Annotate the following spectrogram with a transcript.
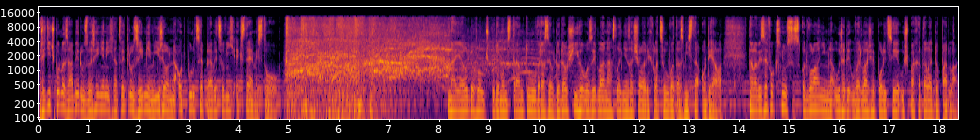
Řidič podle záběrů zveřejněných na Twitteru zřejmě mířil na odpůrce pravicových extrémistů. Najel do hloučku demonstrantů, vrazil do dalšího vozidla, následně začal rychle couvat a z místa odjel. Televize Fox News s odvoláním na úřady uvedla, že policie už pachatele dopadla.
